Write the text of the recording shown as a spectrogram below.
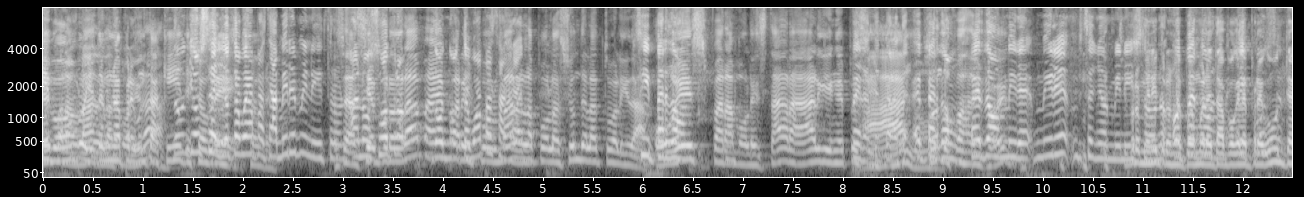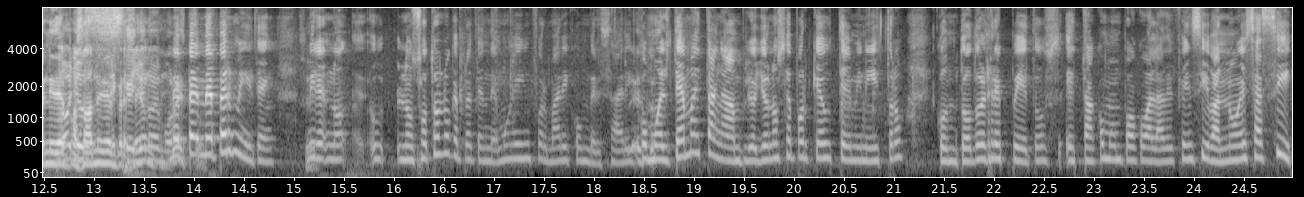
yo tengo una pregunta aquí. No, yo sé, sobre- yo te voy a sobre- pasar. Mire, ministro, O sea, a si el nosotros. programa no, es no, para te voy a pasar a la población de la actualidad Sí, o perdón. es para molestar a alguien específico. Espérate, eh, perdón, perdón, mire, mire, señor Sí, ministro. pero ministro no, oh, puede perdón, molestar porque le pregunten ni del No, pasado ni del no presente. me Me, Mire, no, uh, nosotros lo que pretendemos es informar y conversar. Y como el tema es tan amplio, yo no sé por qué usted, ministro, con todo el respeto, está como un poco a la defensiva. No es así.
